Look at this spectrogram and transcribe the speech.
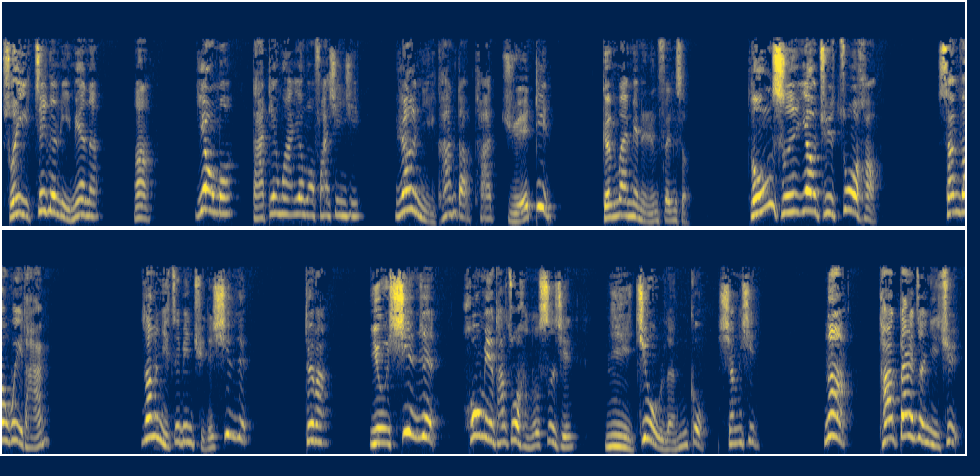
所以这个里面呢，啊，要么打电话，要么发信息，让你看到他决定跟外面的人分手，同时要去做好三方会谈，让你这边取得信任，对吧？有信任。后面他做很多事情，你就能够相信。那他带着你去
